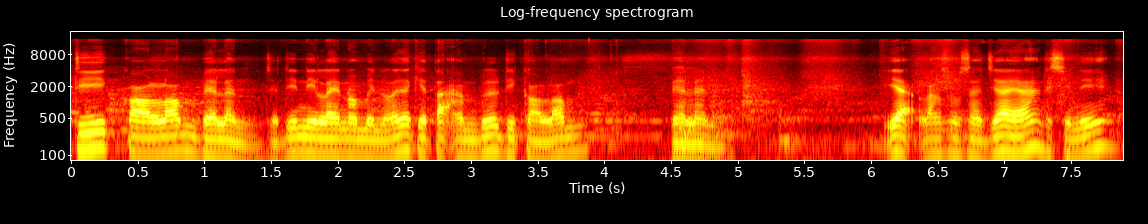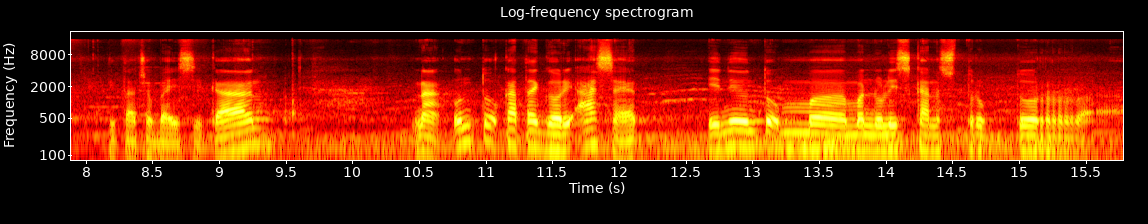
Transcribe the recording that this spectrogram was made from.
di kolom balance. Jadi nilai nominalnya kita ambil di kolom balance. Ya langsung saja ya di sini kita coba isikan. Nah untuk kategori aset ini untuk menuliskan struktur eh,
